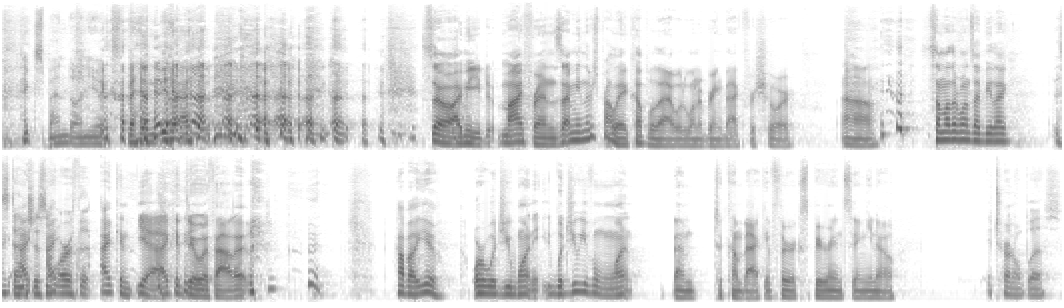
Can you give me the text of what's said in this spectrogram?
expend on you. spend. Yeah. so I mean, my friends. I mean, there's probably a couple that I would want to bring back for sure. Uh, some other ones I'd be like, The stench I- isn't I- worth it. I can, yeah, I could do without it. How about you? Or would you want? Would you even want them to come back if they're experiencing, you know? Eternal bliss.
